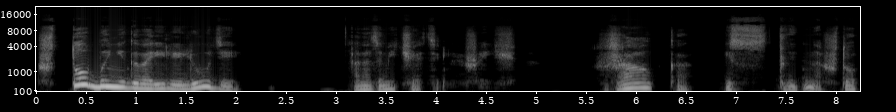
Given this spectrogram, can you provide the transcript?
Что бы ни говорили люди, она замечательная женщина. Жалко и стыдно, что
